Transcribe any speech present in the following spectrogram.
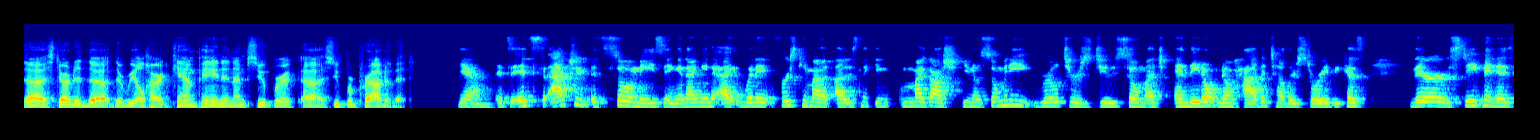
uh, started the the Real Heart campaign, and I'm super uh, super proud of it. Yeah, it's it's actually it's so amazing. And I mean, I, when it first came out, I was thinking, my gosh, you know, so many realtors do so much, and they don't know how to tell their story because their statement is.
